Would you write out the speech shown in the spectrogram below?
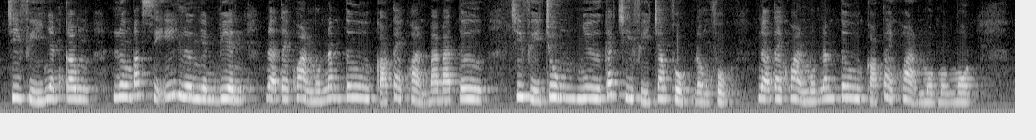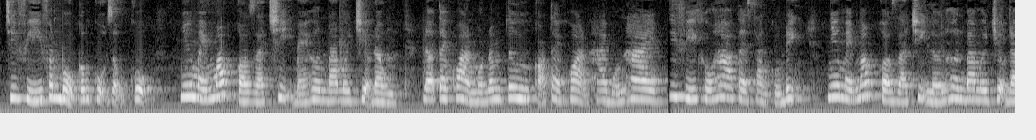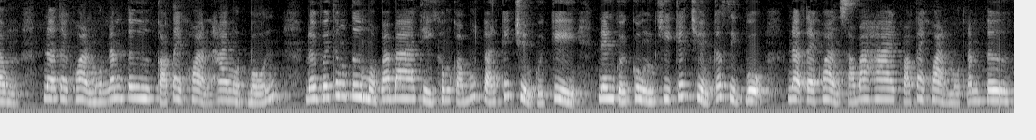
Chi phí nhân công, lương bác sĩ, lương nhân viên, nợ tài khoản 154 có tài khoản 334, chi phí chung như các chi phí trang phục, đồng phục, nợ tài khoản 154 có tài khoản 111, chi phí phân bổ công cụ dụng cụ, như máy móc có giá trị bé hơn 30 triệu đồng, nợ tài khoản 154 có tài khoản 242, chi phí khấu hao tài sản cố định như máy móc có giá trị lớn hơn 30 triệu đồng, nợ tài khoản 154 có tài khoản 214. Đối với thông tư 133 thì không có bút toán kết chuyển cuối kỳ nên cuối cùng khi kết chuyển các dịch vụ, nợ tài khoản 632 có tài khoản 154.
